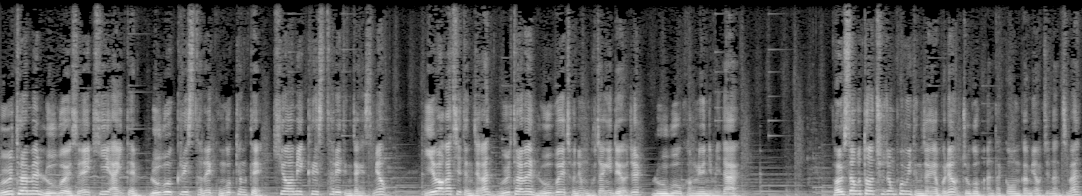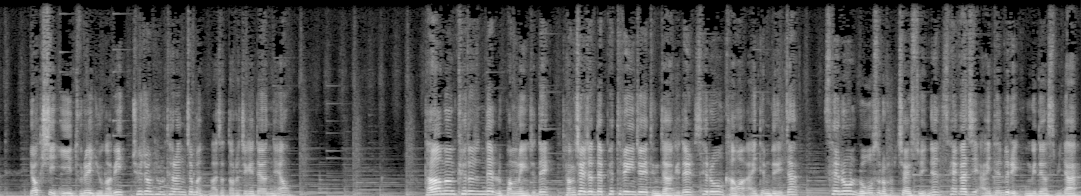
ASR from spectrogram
울트라맨 루브에서의 키 아이템 루브 크리스탈의 공급 형태 키워미 크리스탈이 등장했으며 이와 같이 등장한 울트라맨 루브의 전용 무장이 되어줄 루브 광륜입니다. 벌써부터 최종 폼이 등장해버려 조금 안타까운 감이 없진 않지만 역시 이 둘의 융합이 최종 형태라는 점은 맞아떨어지게 되었네요. 다음은 쾌도전 대 루팡레인저 대 경찰전 대 패트레인저에 등장하게 될 새로운 강화 아이템들이자 새로운 로봇으로 합체할 수 있는 세 가지 아이템들이 공개되었습니다.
